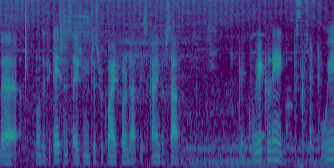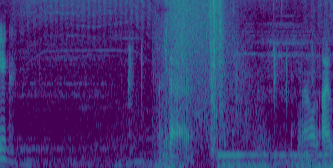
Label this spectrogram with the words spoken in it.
the modification station which is required for that is kind of sad. Okay, quickly, quick. And there. Now I'll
